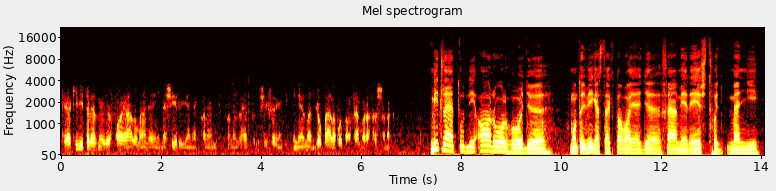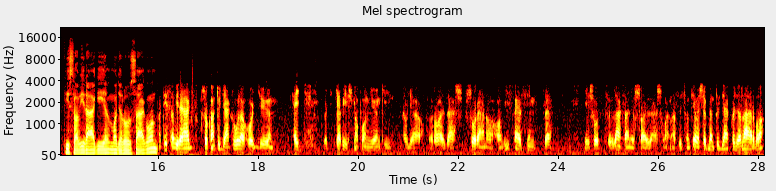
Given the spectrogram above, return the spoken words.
kell kivitelezni, hogy a faj állományai ne sérüljenek, hanem, hanem lehetőség szerint minél jobb állapotban fennmaradhassanak. Mit lehet tudni arról, hogy mondta, hogy végeztek tavaly egy felmérést, hogy mennyi tiszavirág él Magyarországon? A tiszavirág, sokan tudják róla, hogy egy vagy kevés napon jön ki ugye a rajzás során a, a vízfelszínre, és ott látványos rajzás van. Azt viszont kevesebben tudják, hogy a lárva,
